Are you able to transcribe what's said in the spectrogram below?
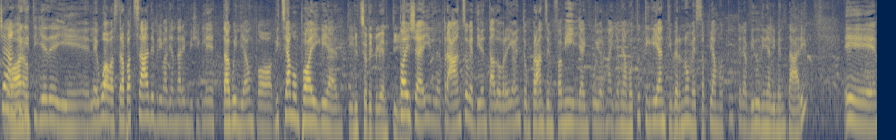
C'è Buono. anche chi ti chiede i- le uova strapazzate prima di andare in bicicletta, quindi è un po', viziamo un po' i clienti. Viziate i clientini. Poi c'è il pranzo che è diventato praticamente un pranzo in famiglia in cui ormai chiamiamo tutti i clienti per nome e sappiamo tutte le abitudini alimentari. E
